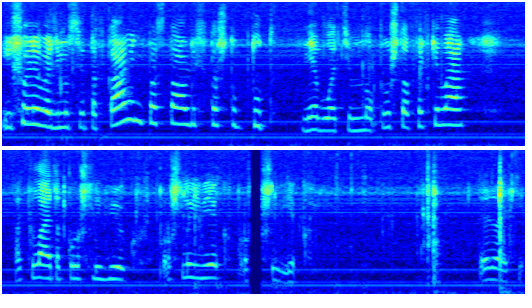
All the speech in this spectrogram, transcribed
Еще я возьму светокамень, поставлю сюда, чтобы тут не было темно. Потому что факела... Факела это прошлый век. Прошлый век, прошлый век. Давайте.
